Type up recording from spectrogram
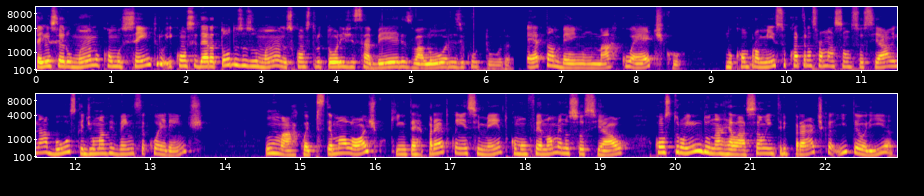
tem o ser humano como centro e considera todos os humanos construtores de saberes, valores e cultura. É também um marco ético no compromisso com a transformação social e na busca de uma vivência coerente, um marco epistemológico que interpreta o conhecimento como um fenômeno social, construindo na relação entre prática e teoria,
